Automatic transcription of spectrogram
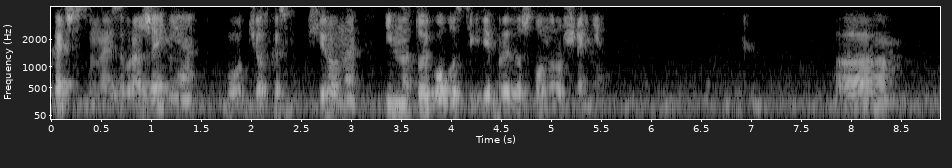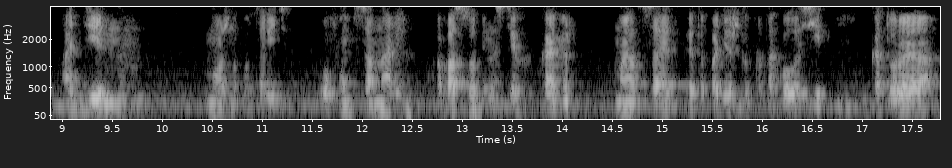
качественное изображение, вот, четко сфокусированное именно той области, где произошло нарушение. А, отдельным можно повторить о функционале, об особенностях камер MileSight. Это поддержка протокола SID, которая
